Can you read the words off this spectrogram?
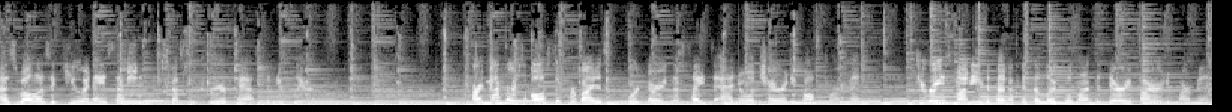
as well as a Q&A session discussing career paths in nuclear. Our members also provided support during the site's annual charity golf tournament to raise money to benefit the local Londonderry Fire Department.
